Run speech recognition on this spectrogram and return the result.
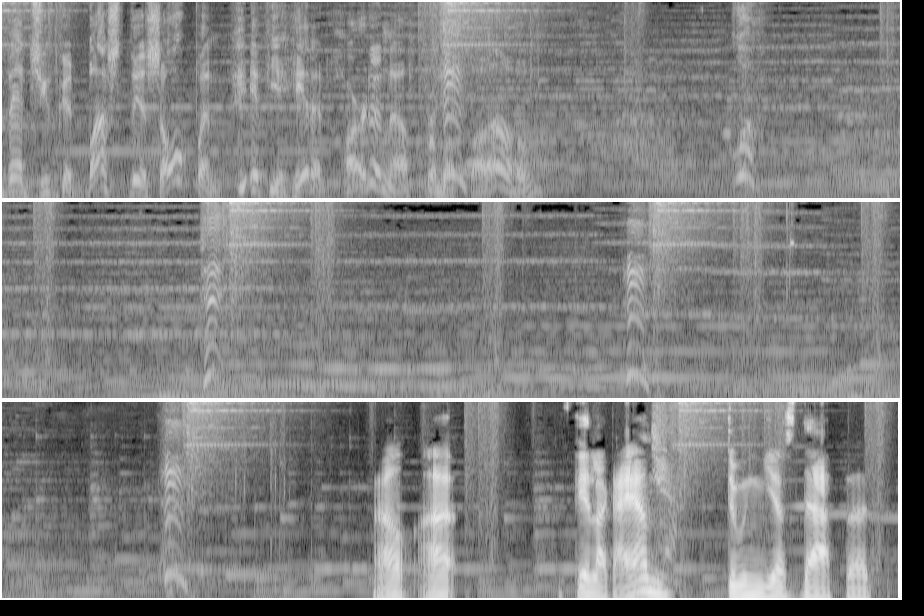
Bet you could bust this open if you hit it hard enough from above. Well, I feel like I am doing just that, but...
